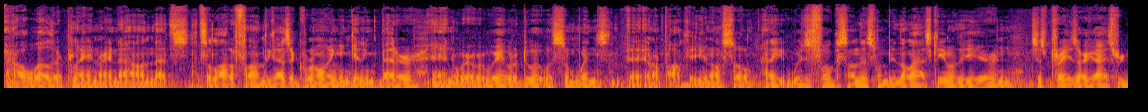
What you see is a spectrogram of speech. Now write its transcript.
how well they're playing right now, and that's it's a lot of fun. The guys are growing and getting better, and we're, we're able to do it with some wins in our pocket. You know, so I think we're just focused on this one being the last game of the year, and just praise our guys for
